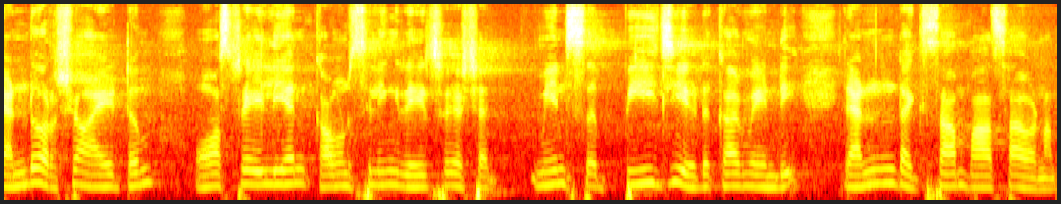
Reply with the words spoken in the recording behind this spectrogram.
രണ്ട് വർഷമായിട്ടും Australian counselling registration means P G എടുക്കാൻ വേണ്ടി രണ്ട് എക്സാം പാസ്സാവണം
